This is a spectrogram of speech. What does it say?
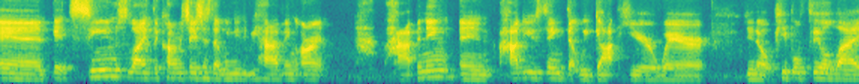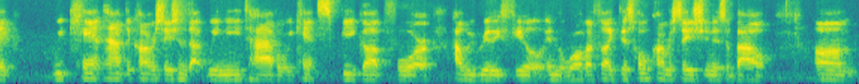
and it seems like the conversations that we need to be having aren't happening. And how do you think that we got here where you know people feel like we can't have the conversations that we need to have or we can't speak up for how we really feel in the world? I feel like this whole conversation is about um,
